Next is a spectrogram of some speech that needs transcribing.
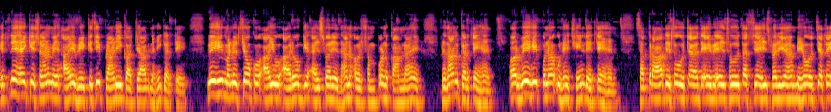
इतने हैं कि शरण में आए भी किसी प्राणी का त्याग नहीं करते। वे ही मनुष्यों को आयु, आरोग्य, ऐश्वर्य, धन और संपूर्ण कामनाएँ प्रदान करते हैं और वे ही पुनः उन्हें छीन लेते हैं। सक्रादिशु च देवेशु तस्ैश्वर्य मिहोच्यते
